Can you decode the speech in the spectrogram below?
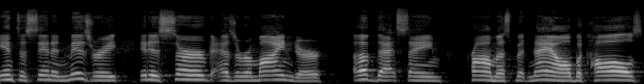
into sin and misery, it has served as a reminder of that same promise. But now, because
